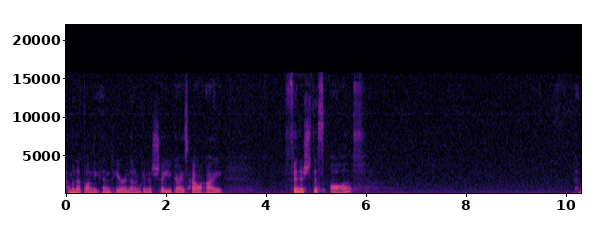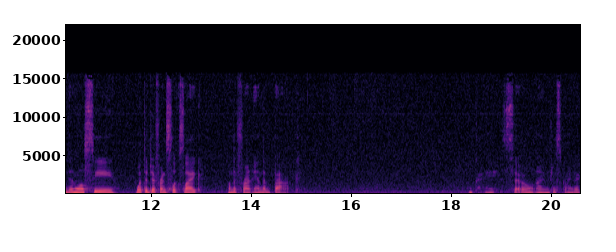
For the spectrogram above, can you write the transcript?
coming up on the end here and then I'm going to show you guys how I finish this off. And then we'll see what the difference looks like on the front and the back. Okay, so I'm just going to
